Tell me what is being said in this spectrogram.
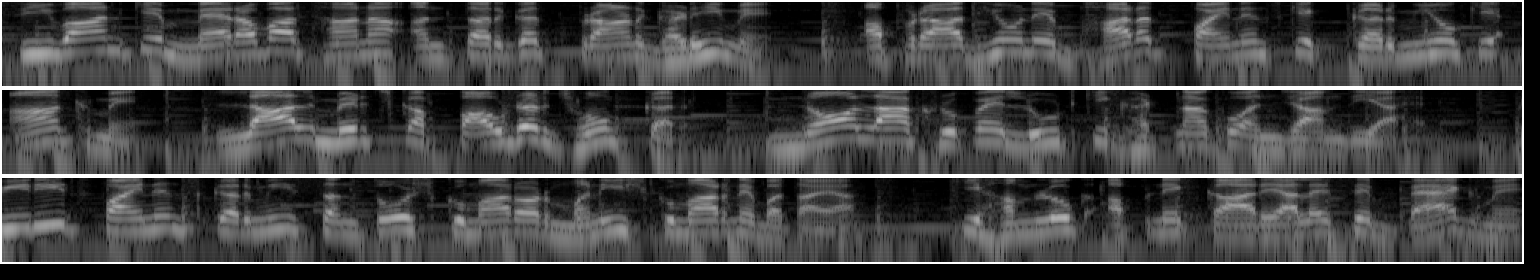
सीवान के मैरवा थाना अंतर्गत प्राणगढ़ी में अपराधियों ने भारत फाइनेंस के कर्मियों के आँख में लाल मिर्च का पाउडर झोंककर 9 लाख रुपए लूट की घटना को अंजाम दिया है। पीड़ित फाइनेंस कर्मी संतोष कुमार और मनीष कुमार ने बताया कि हम लोग अपने कार्यालय से बैग में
